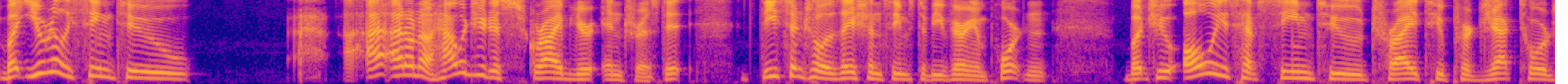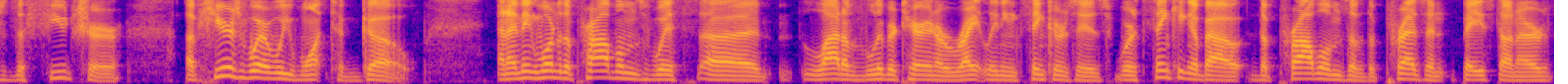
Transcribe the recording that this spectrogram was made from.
but you really seem to I, I, don't know. How would you describe your interest? It decentralization seems to be very important, but you always have seemed to try to project towards the future of here's where we want to go. And I think one of the problems with uh, a lot of libertarian or right leaning thinkers is we're thinking about the problems of the present based on our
